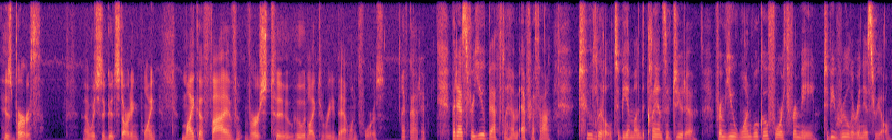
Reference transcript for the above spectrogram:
his birth, uh, which is a good starting point. Micah 5, verse 2. Who would like to read that one for us? I've got it. But as for you, Bethlehem, Ephrathah, too little to be among the clans of Judah, from you one will go forth for me to be ruler in Israel.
